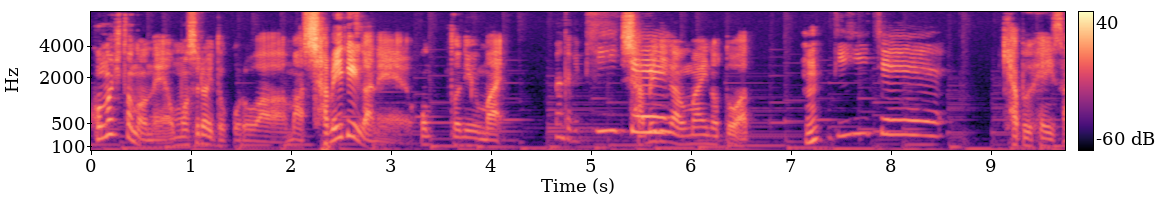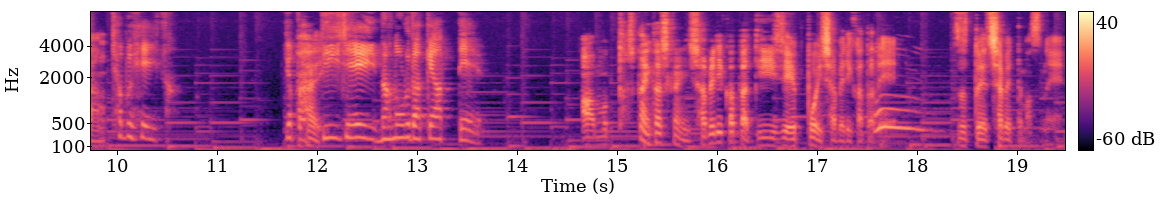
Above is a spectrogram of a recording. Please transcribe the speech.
この人のね、面白いところは、まあ、喋りがね、本当にうまい。なんだっけ、DJ、喋りがうまいのとは、DJ、キャブヘイさん。キャブヘイさん。やっぱはい DJ 名乗るだけあって、あ、もう確かに確かに喋り方 DJ っぽい喋り方で、うんずっと喋ってますね。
